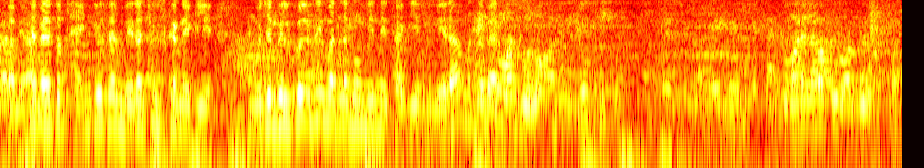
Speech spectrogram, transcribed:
सबसे पहले तो थैंक यू सर मेरा चूज़ करने के लिए। मुझे बिल्कुल भी मतलब उम्मीद नहीं था कि मेरा मतलब ऐसा क्योंकि तुम्हारे अलावा कोई और भी हो सकता है?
